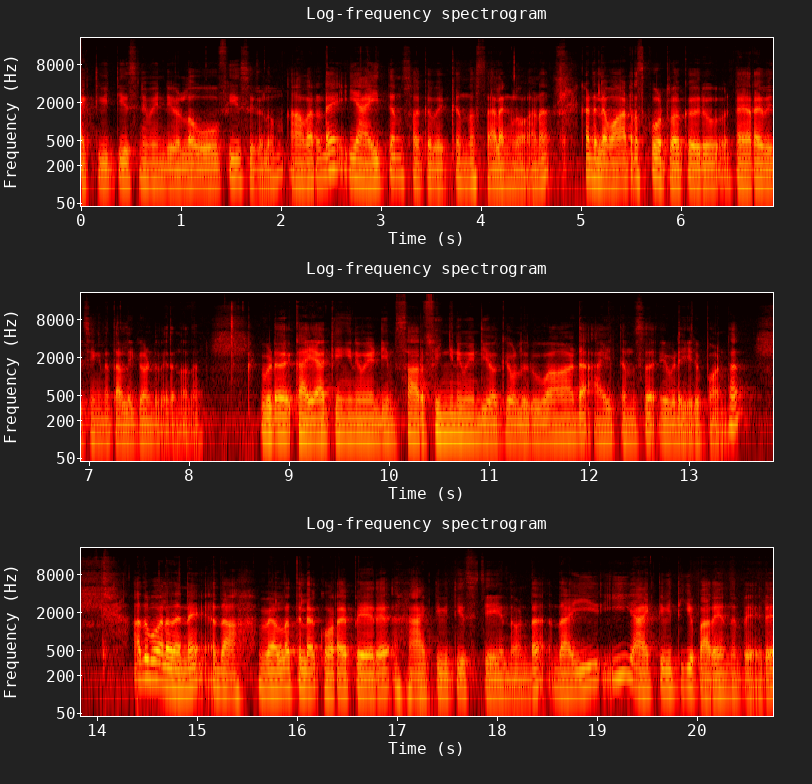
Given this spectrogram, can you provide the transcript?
ആക്ടിവിറ്റീസിന് വേണ്ടിയുള്ള ഓഫീസുകളും അവരുടെ ഈ ഐറ്റംസ് ഒക്കെ വെക്കുന്ന സ്ഥലങ്ങളുമാണ്. കണ്ടില്ല വാട്ടർ സ്കൂട്ടറൊക്കെ ഒരു ടയറെ വെച്ച് ഇങ്ങനെ തള്ളിക്കൊണ്ട് വരുന്നത്. ഇവിടെ കയാക്കിങ്ങിന് വേണ്ടിയും സർഫിങ്ങിന് വേണ്ടിയും ഒക്കെ ഉള്ള ഒരുപാട് ഐറ്റംസ് ഇവിടെ ഇരിപ്പുണ്ട്. അതുപോലെ തന്നെ ഇതാ വെള്ളത്തിൽ കുറേ പേര് ആക്ടിവിറ്റീസ് ചെയ്യുന്നുണ്ട്. ഇതാ ഈ ഈ ആക്ടിവിറ്റിക്ക് പറയുന്ന പേര്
